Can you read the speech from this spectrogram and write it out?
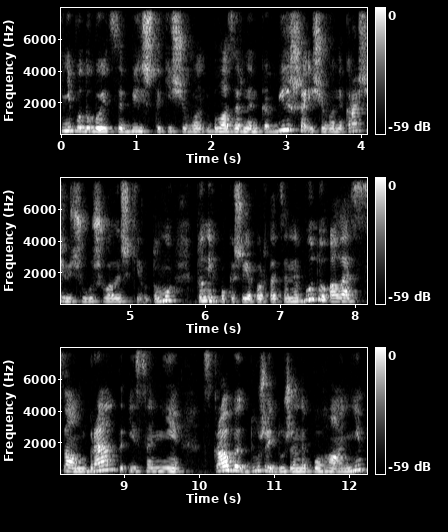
мені подобаються більш такі, що була зернинка більша і що вони краще відшелушували шкіру. Тому до них поки що я повертатися не буду, але сам бренд і самі скраби дуже і дуже непогані,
